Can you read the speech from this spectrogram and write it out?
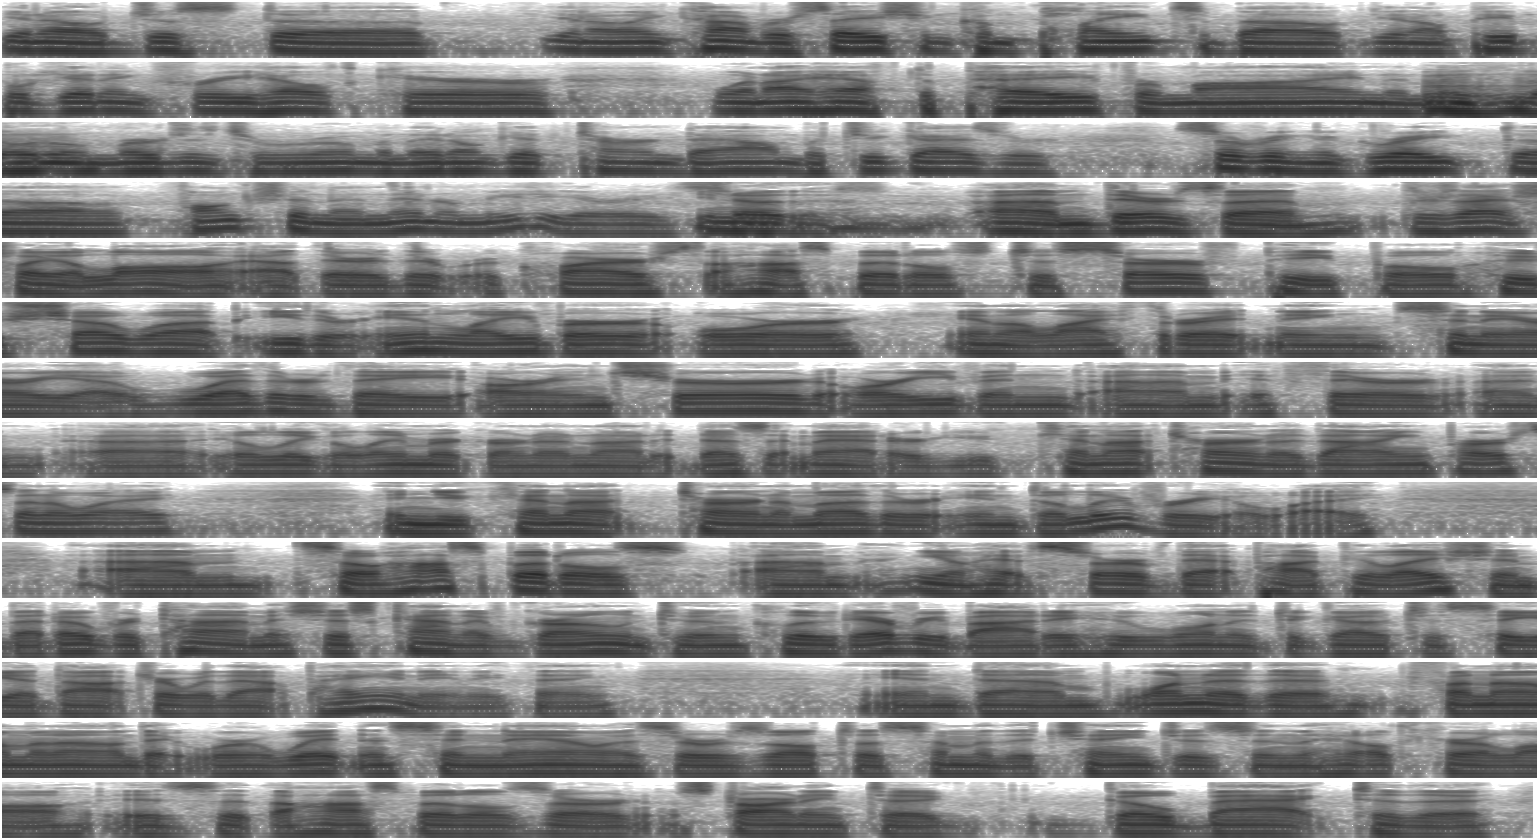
you know, just, uh, you know, in conversation complaints about, you know, people getting free health care when I have to pay for mine and they mm-hmm. go to mm-hmm. emergency room and they don't get turned down. But you guys are serving a great uh, function and intermediary. You service. know, um, there's a there's actually a law out there that requires the hospitals to serve people who show up either in labor or in a life threatening scenario, whether they are insured or even um, if they're an uh, illegal immigrant or not. It doesn't matter. You cannot turn a dying person away, and you cannot turn a mother in delivery away. Um, so hospitals, um, you know, have served that population, but over time, it's just kind of grown to include everybody who wanted to go to see a doctor without paying anything. And um, one of the phenomena that we're witnessing now, as a result of some of the changes in the healthcare law, is that the hospitals are starting to go back to the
